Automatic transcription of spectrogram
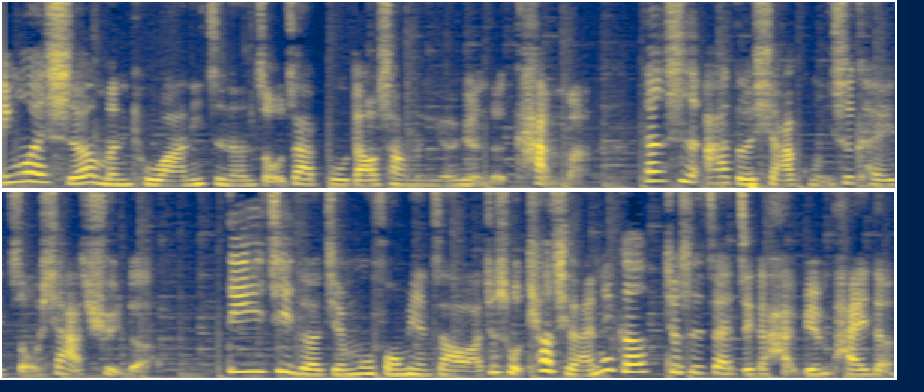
因为十二门徒啊，你只能走在步道上面远远的看嘛。但是阿德峡谷你是可以走下去的。第一季的节目封面照啊，就是我跳起来那个，就是在这个海边拍的。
